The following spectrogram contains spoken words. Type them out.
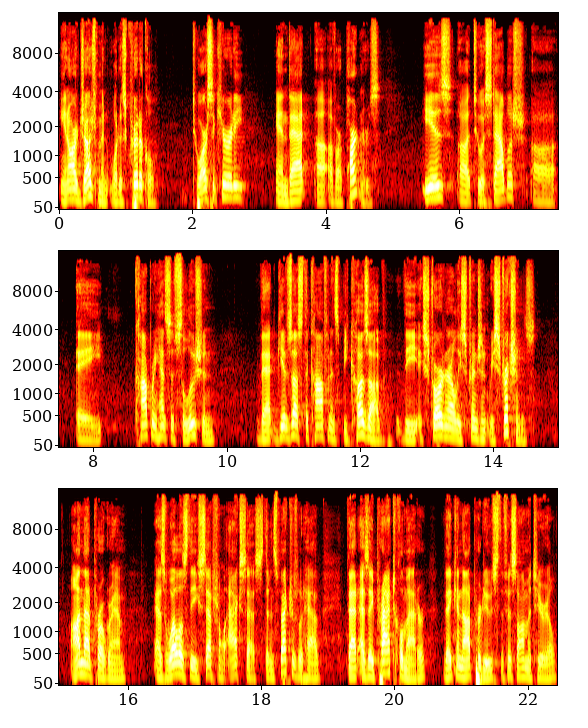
in our judgment, what is critical to our security and that uh, of our partners is uh, to establish uh, a comprehensive solution that gives us the confidence because of the extraordinarily stringent restrictions on that program, as well as the exceptional access that inspectors would have, that as a practical matter, they cannot produce the fissile material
